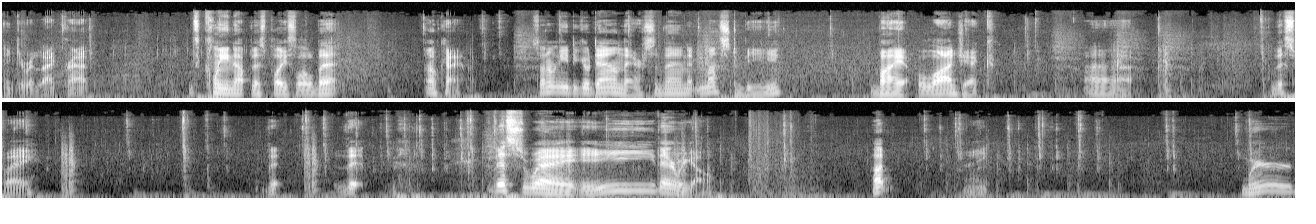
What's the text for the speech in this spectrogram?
And get rid of that crap. Let's clean up this place a little bit. Okay. So I don't need to go down there. So then it must be, by logic, uh, this way. Th th this way. There we go. Up. Right. Where,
